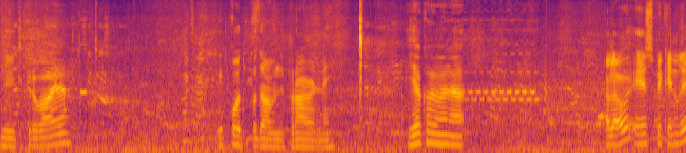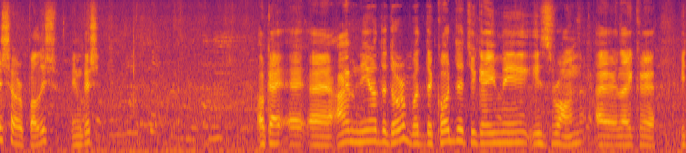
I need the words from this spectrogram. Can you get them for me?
Не відкриває. І код подав неправильний. Як ви мене. Hello, you speak English or Polish? English? Okay, uh, uh, I'm near the door, but the code that you gave me is wrong. Uh, like uh, it,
